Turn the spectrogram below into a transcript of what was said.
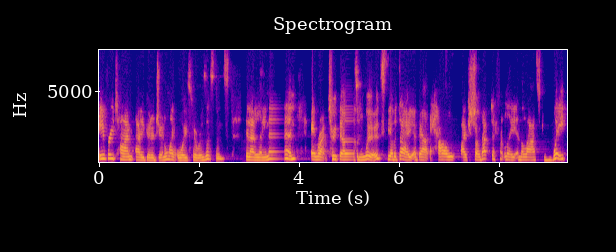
every time I go to journal, I always feel resistance. Then I lean in and write 2,000 words the other day about how I've showed up differently in the last week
